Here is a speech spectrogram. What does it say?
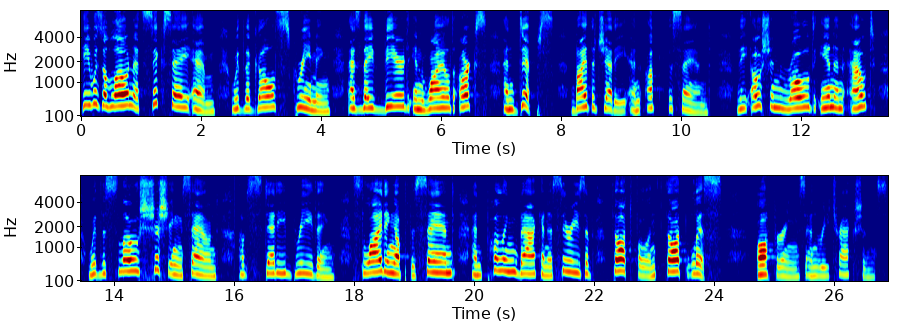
He was alone at 6 a.m. with the gulls screaming as they veered in wild arcs and dips by the jetty and up the sand. The ocean rolled in and out with the slow shushing sound of steady breathing, sliding up the sand and pulling back in a series of thoughtful and thoughtless offerings and retractions.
